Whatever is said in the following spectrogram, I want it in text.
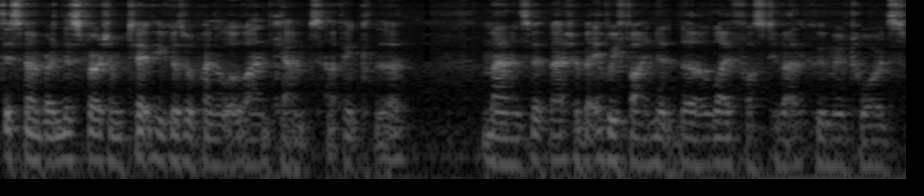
dismember in this version, particularly because we're playing a low land count. I think the mana is a bit better, but if we find that the life loss too bad, we move towards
